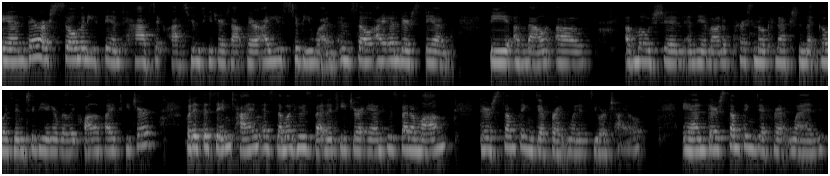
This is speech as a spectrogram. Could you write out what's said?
And there are so many fantastic classroom teachers out there. I used to be one. And so I understand the amount of emotion and the amount of personal connection that goes into being a really qualified teacher. But at the same time, as someone who's been a teacher and who's been a mom, there's something different when it's your child. And there's something different when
